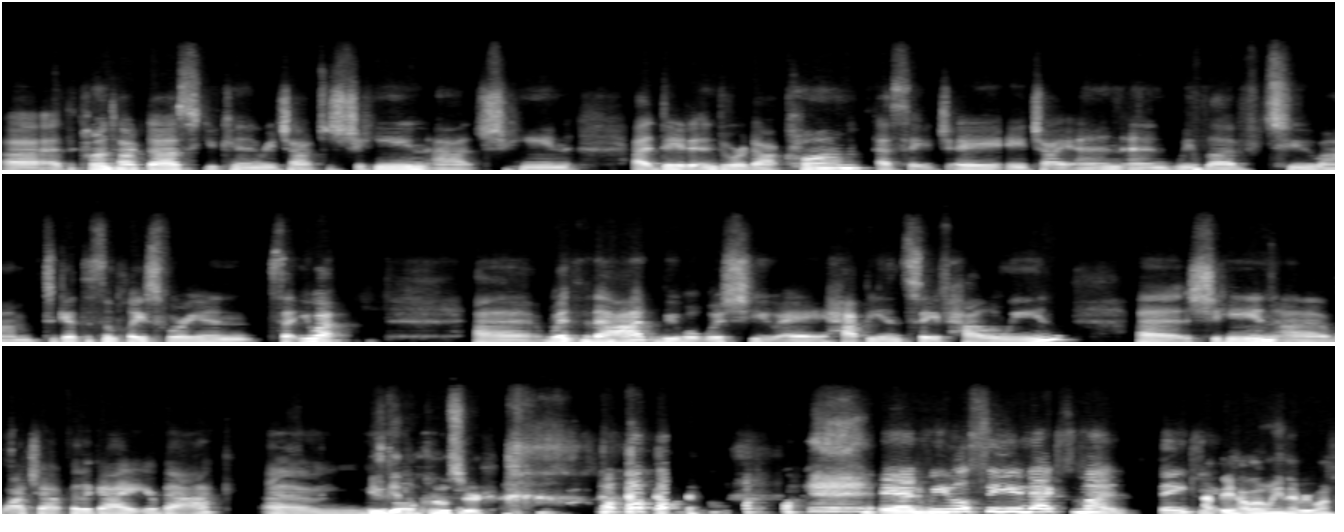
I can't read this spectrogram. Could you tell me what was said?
Uh, at the contact us, you can reach out to Shahin at Shahin at dataendure.com, S H A H I N, and we'd love to, um, to get this in place for you and set you up. Uh, with that, we will wish you a happy and safe Halloween. Uh, Shahin, uh, watch out for the guy at your back. Um, He's will- getting closer. and we will see you next month. Thank you. Happy Halloween, everyone.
